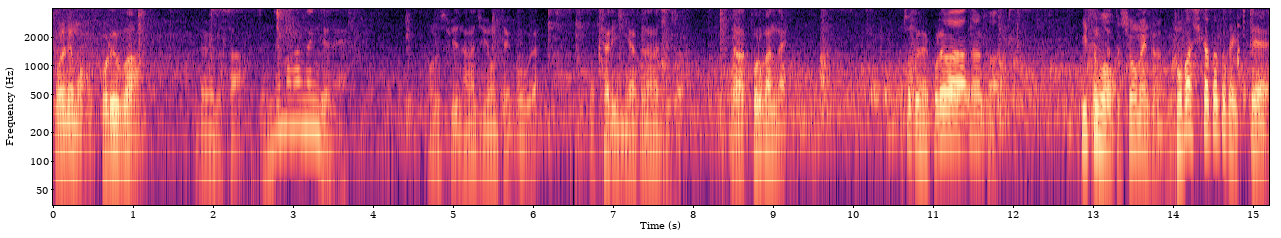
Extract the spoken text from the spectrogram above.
これでも。これはだけどさ全然曲がんないんだよね。このスピード74.5ぐらい。キャリー275だから転がんない。ちょっとねこれはなんかいつもちょっと正面から。飛ばし方とか言って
